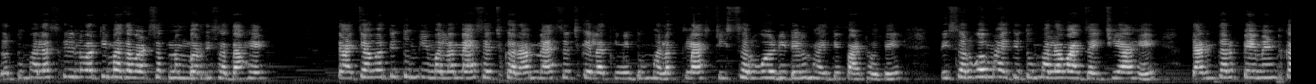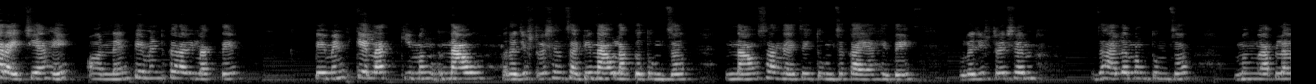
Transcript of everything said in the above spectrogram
तर तुम्हाला स्क्रीनवरती माझा व्हॉट्सअप नंबर दिसत आहे. त्याच्यावरती तुम्ही मला मेसेज करा. मेसेज केलात की मी तुम्हाला क्लासची सर्व डिटेल माहिती पाठवते. ती सर्व माहिती तुम्हाला वाचायची आहे. त्यानंतर पेमेंट करायची आहे. ऑनलाईन पेमेंट करावी लागते. पेमेंट केलात की मग नाव रजिस्ट्रेशनसाठी नाव लागतं तुमचं. नाव सांगायचंय तुमचं काय आहे ते. रजिस्ट्रेशन झालं मग तुमचं. मग आपला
